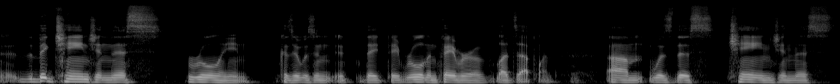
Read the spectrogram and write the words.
uh, the big change in this ruling because it was in it, they they ruled in favor of Led Zeppelin, um, was this change in this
